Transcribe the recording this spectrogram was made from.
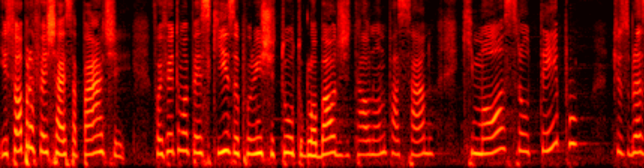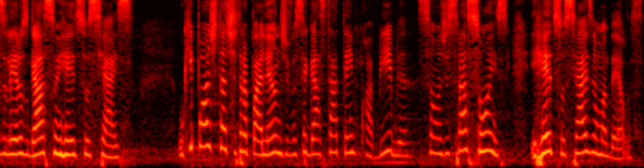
E só para fechar essa parte, foi feita uma pesquisa por um Instituto Global Digital no ano passado que mostra o tempo que os brasileiros gastam em redes sociais. O que pode estar te atrapalhando de você gastar tempo com a Bíblia são as distrações, e redes sociais é uma delas.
